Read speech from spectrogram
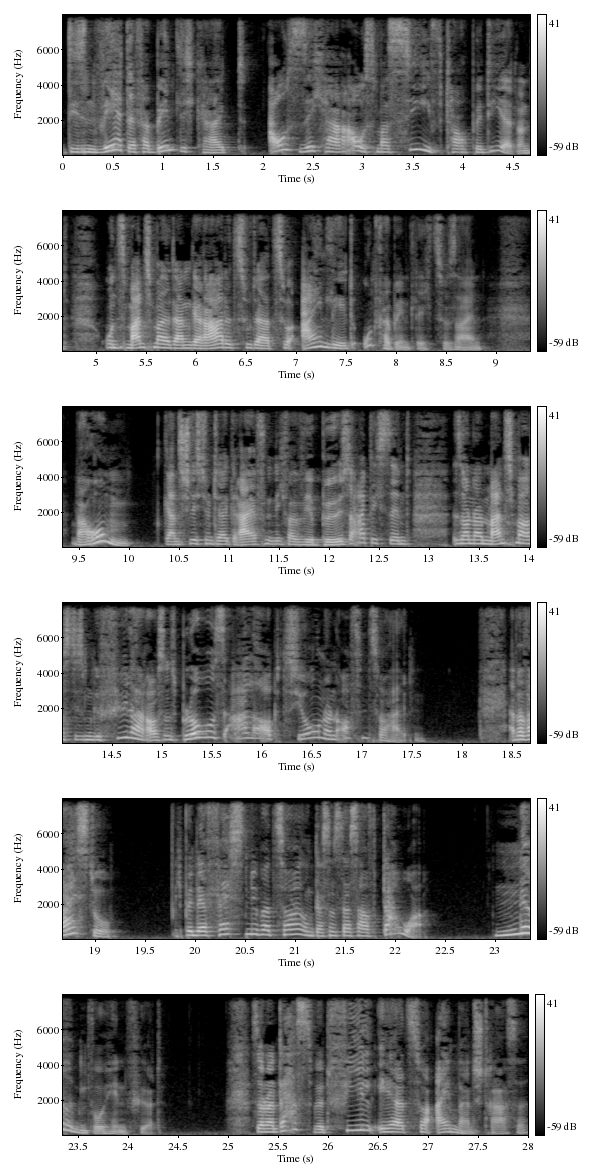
diesen Wert der Verbindlichkeit aus sich heraus massiv torpediert und uns manchmal dann geradezu dazu einlädt, unverbindlich zu sein. Warum? Ganz schlicht und ergreifend nicht, weil wir bösartig sind, sondern manchmal aus diesem Gefühl heraus, uns bloß alle Optionen offen zu halten. Aber weißt du, ich bin der festen Überzeugung, dass uns das auf Dauer nirgendwo hinführt sondern das wird viel eher zur Einbahnstraße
